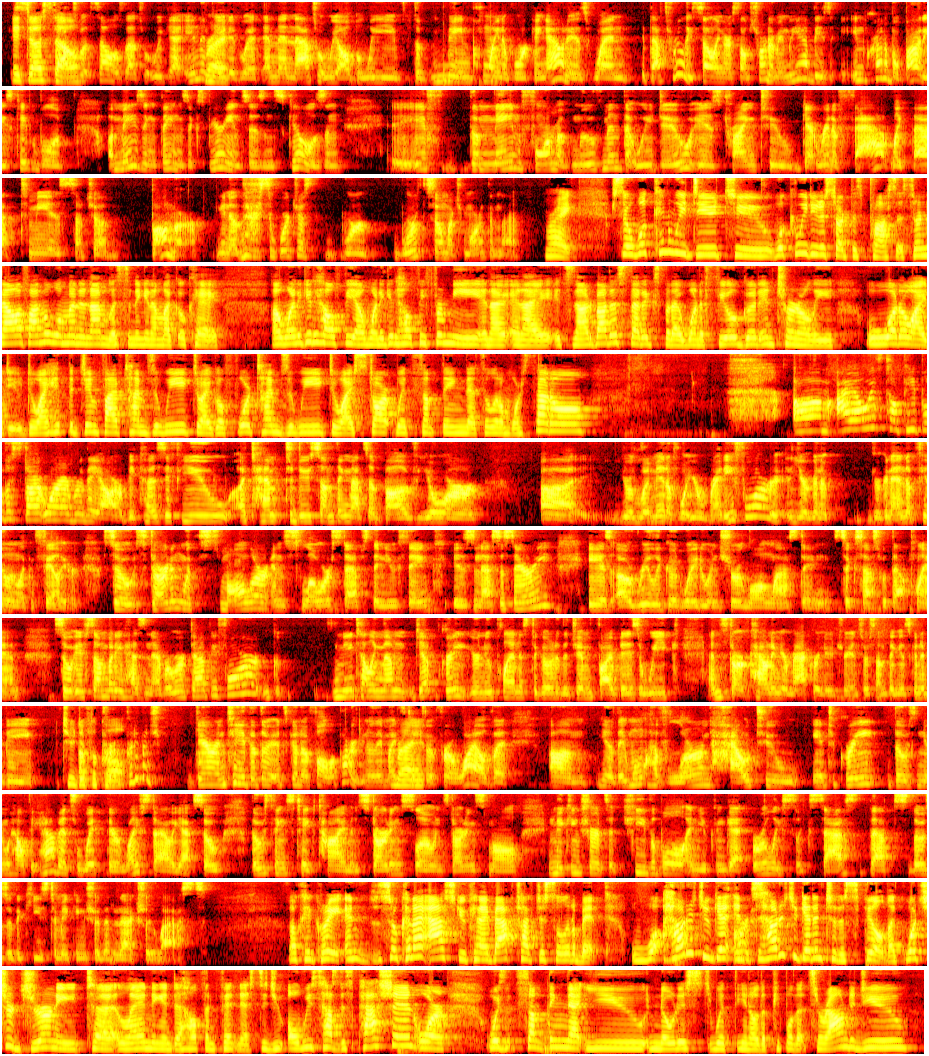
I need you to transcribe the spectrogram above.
it does sell. That's what sells. That's what we get inundated right. with, and then that's what we all believe the main point of working out is. When that's really selling ourselves short. I mean, we have these incredible bodies capable of amazing things, experiences, and skills, and if the main form of movement that we do is trying to get rid of fat, like that to me is such a bummer. You know, there's we're just we're worth so much more than that. Right. So what can we do to what can we do to start this process? So now if I'm a woman and I'm listening and I'm like, okay, I want to get healthy. I want to get healthy for me and I and I it's not about aesthetics, but I want to feel good internally. What do I do? Do I hit the gym 5 times a week? Do I go 4 times a week? Do I start with something that's a little more subtle? Um, I always tell people to start wherever they are because if you attempt to do something that's above your uh, your limit of what you're ready for, you're gonna you're gonna end up feeling like a failure. So starting with smaller and slower steps than you think is necessary is a really good way to ensure long lasting success with that plan. So if somebody has never worked out before, me telling them, yep, great, your new plan is to go to the gym five days a week and start counting your macronutrients or something is going to be too difficult. Pr- pretty much guaranteed that it's going to fall apart. You know, they might right. stick to it for a while, but um, you know, they won't have learned how to integrate those new healthy habits with their lifestyle yet. So those things take time and starting slow and starting small and making sure it's achievable and you can get early success. That's those are the keys to making sure that it actually lasts. Okay, great. And so, can I ask you? Can I backtrack just a little bit? What, how did you get in, How did you get into this field? Like, what's your journey to landing into health and fitness? Did you always have this passion, or was it something that you noticed with you know the people that surrounded you?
